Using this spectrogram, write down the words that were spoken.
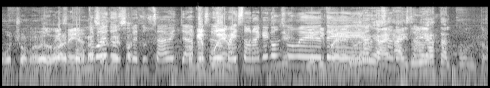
8 o 9 Lo que dólares por una porque, tú, cerveza. porque tú sabes ya, Porque es persona, persona que Y- y consume es de diferente. Yo creo que ahí, ahí tú llegas hasta el punto.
